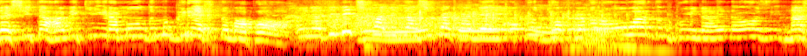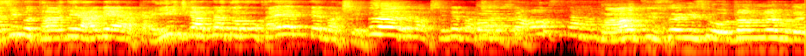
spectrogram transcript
зашита ҳами ки ира мондаму гирехтам апа. Ина диди чӣ қали зашита карде тохонаро овардам ку ина ина насибу тақдир ҳами ака. Ҳеҷ гап надора ука э мебахши мебахши мебахши фақат исагиси одам набуда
